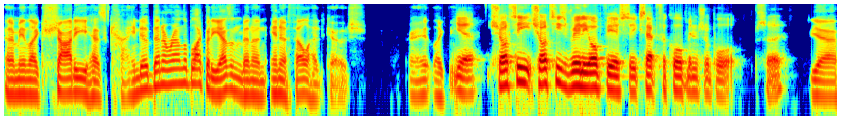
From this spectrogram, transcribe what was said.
And I mean, like Shotty has kind of been around the block, but he hasn't been an NFL head coach, right? Like, Yeah, Shotty Shotty's really obvious, except for Corbin's report. So yeah,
